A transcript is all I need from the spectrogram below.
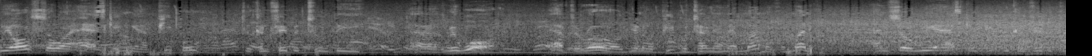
We also are asking uh, people to contribute to the uh, reward. After all, you know, people turn in their mama for money. And so we're asking people to contribute to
